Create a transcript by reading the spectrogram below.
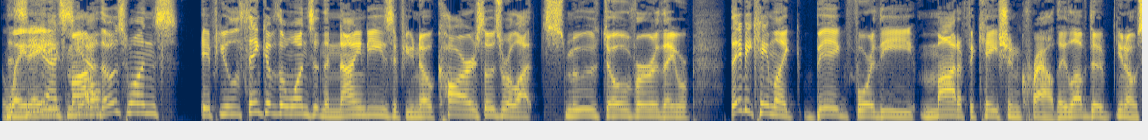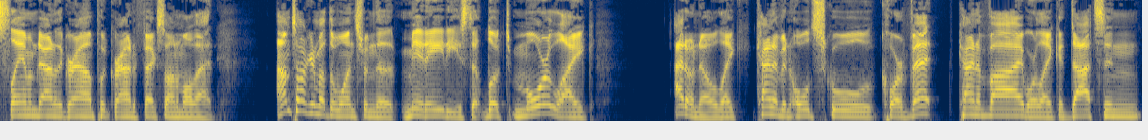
the late ZX, 80s model. Yeah, those ones. If you think of the ones in the '90s, if you know cars, those were a lot smoothed over. They were they became like big for the modification crowd. They loved to you know slam them down to the ground, put ground effects on them, all that. I'm talking about the ones from the mid '80s that looked more like I don't know, like kind of an old school Corvette kind of vibe, or like a Datsun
